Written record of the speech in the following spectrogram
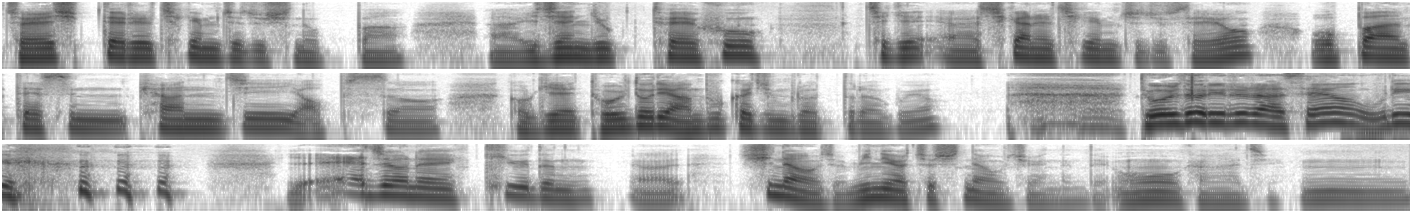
저의 10대를 책임져 주신 오빠. 아, 이젠 6퇴 후 책임, 아, 시간을 책임져 주세요. 오빠한테 쓴 편지, 엽서. 거기에 돌돌이 안부까지 물었더라고요. 돌돌이를 아세요? 우리 예전에 키우던 어, 시나우죠. 미니어처 시나우죠였는데. 오, 강아지. 음.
